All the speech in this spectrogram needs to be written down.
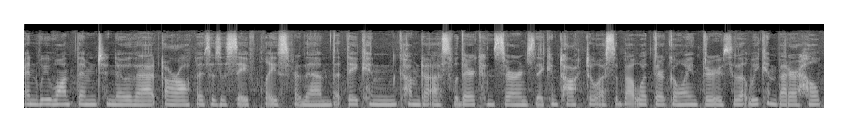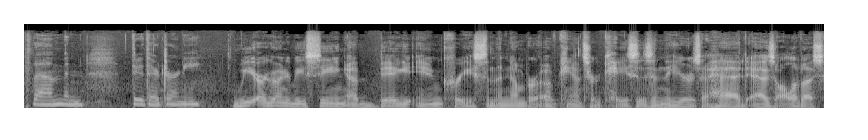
and we want them to know that our office is a safe place for them, that they can come to us with their concerns, they can talk to us about what they're going through so that we can better help them and through their journey we are going to be seeing a big increase in the number of cancer cases in the years ahead as all of us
